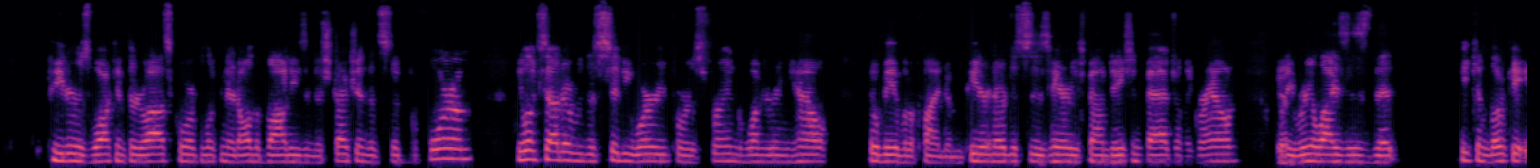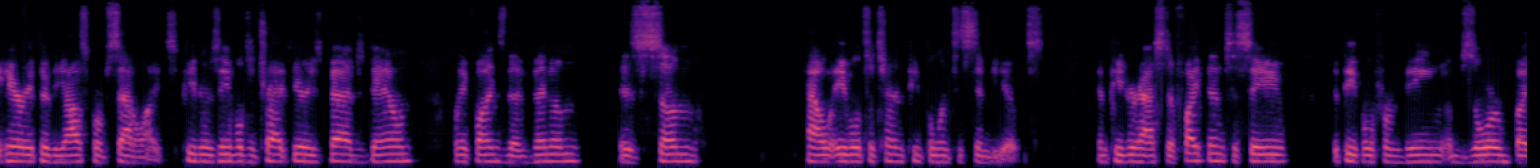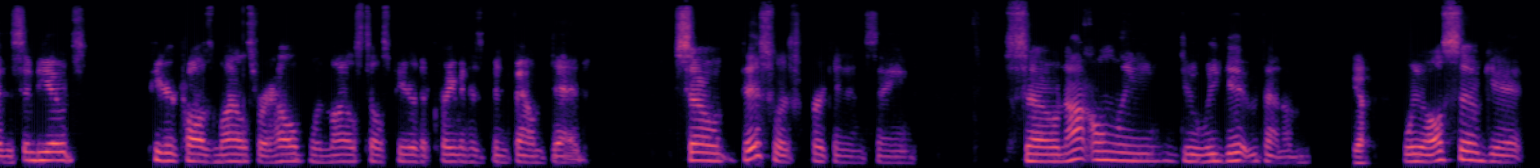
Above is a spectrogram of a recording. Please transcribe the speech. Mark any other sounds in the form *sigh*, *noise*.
Peter is walking through Oscorp, looking at all the bodies and destruction that stood before him. He looks out over the city, worried for his friend, wondering how he'll be able to find him. Peter notices Harry's Foundation badge on the ground, but he realizes that he can locate Harry through the Oscorp satellites. Peter is able to track Harry's badge down when he finds that Venom is somehow able to turn people into symbiotes. And Peter has to fight them to save the people from being absorbed by the symbiotes. Peter calls Miles for help when Miles tells Peter that Kraven has been found dead. So this was freaking insane. So not only do we get Venom, Yep. we also get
